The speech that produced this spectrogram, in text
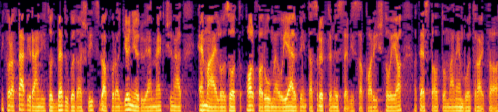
Mikor a távirányítót bedugod a slicbe, akkor a gyönyörűen megcsinált, emilozott Alfa Romeo jelvényt az rögtön össze-vissza karistolja. A tesztautón már nem volt rajta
